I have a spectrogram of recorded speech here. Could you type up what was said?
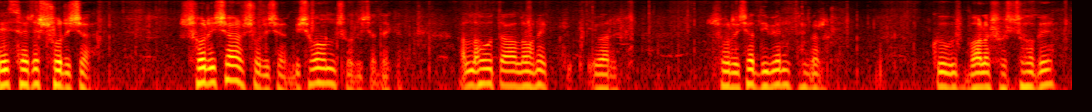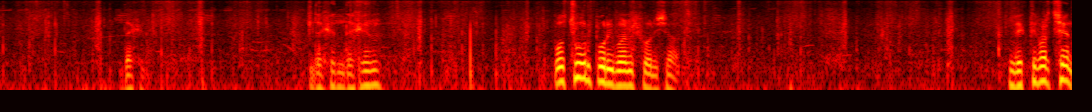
এই সাইডে সরিষা। সরিষা আর সরিষা, ভীষণ সরিষা দেখেন। আল্লাহ তাআলা অনেক এবার সরিষা দিবেন, এবার খুব ভালো শস্য হবে। দেখেন দেখেন দেখেন, প্রচুর পরিমাণ সরিষা আছে। দেখতে পাচ্ছেন?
